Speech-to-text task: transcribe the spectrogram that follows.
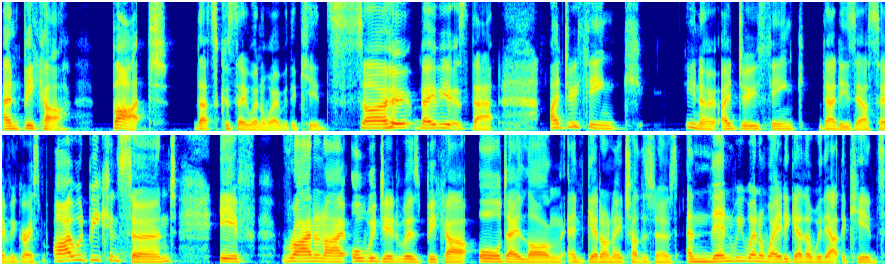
and bicker but that's because they went away with the kids. So maybe it was that. I do think, you know, I do think that is our saving grace. I would be concerned if Rhian and I, all we did was bicker all day long and get on each other's nerves. And then we went away together without the kids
